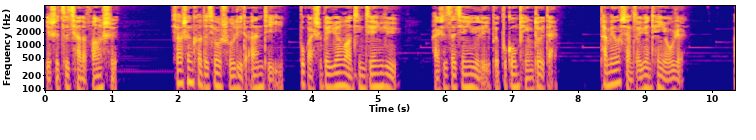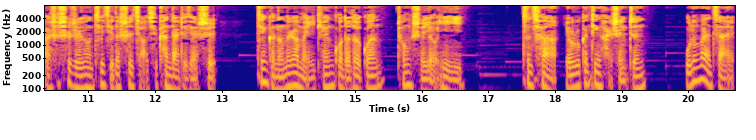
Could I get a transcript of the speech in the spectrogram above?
也是自洽的方式。《肖申克的救赎》里的安迪，不管是被冤枉进监狱，还是在监狱里被不公平对待，他没有选择怨天尤人，而是试着用积极的视角去看待这件事，尽可能的让每一天过得乐观、充实、有意义。自洽犹如跟定海神针，无论外在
